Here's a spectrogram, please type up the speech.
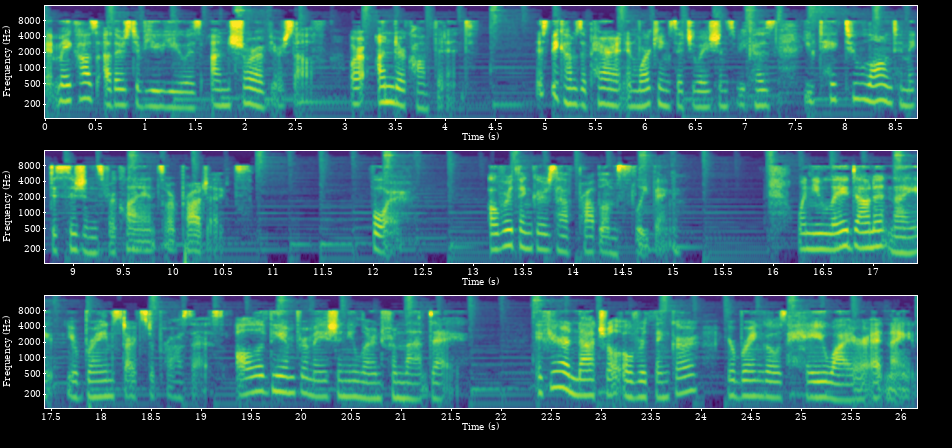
it may cause others to view you as unsure of yourself or underconfident. This becomes apparent in working situations because you take too long to make decisions for clients or projects. 4. Overthinkers have problems sleeping. When you lay down at night, your brain starts to process all of the information you learned from that day. If you're a natural overthinker, your brain goes haywire at night,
